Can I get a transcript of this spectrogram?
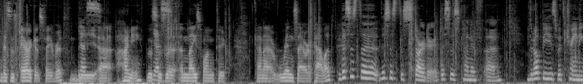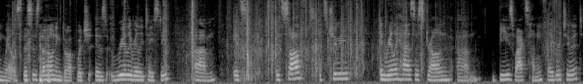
This is Erika's favorite, the Yes. uh, honey. This Yes. is a, a nice one to kind of rinse our palate. This is the this is the starter. This is kind of uh, droppies with training wheels. This is the honing drop, which is really really tasty. Um, it's it's soft, it's chewy. It really has a strong um, beeswax honey flavor to it,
